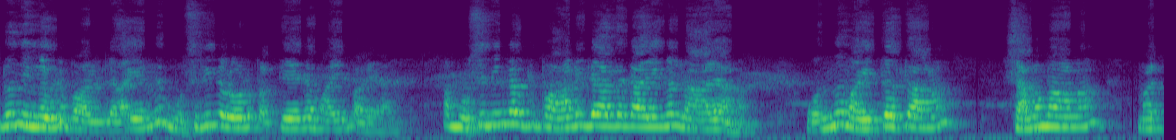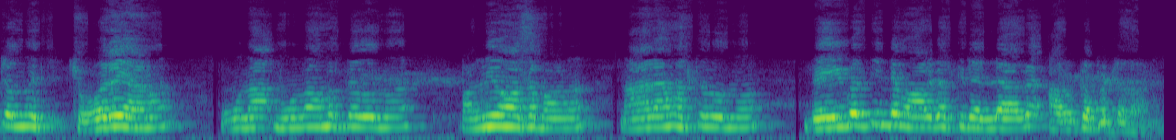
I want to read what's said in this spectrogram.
ഇതും നിങ്ങൾക്ക് പാടില്ല എന്ന് മുസ്ലിങ്ങളോട് പ്രത്യേകമായി പറയാം. ആ മുസ്ലിങ്ങൾക്ക് പാടില്ലാത്ത കാര്യങ്ങൾ നാലാണ്. ഒന്ന് മൈത്തത്താണ് ശവമാണ് മറ്റൊന്ന് ചോരയാണ് മൂന്നാ മൂന്നാമത്തേതൊന്ന് പന്നിവാസമാണ് നാലാമത്തേതൊന്ന് ദൈവത്തിന്റെ മാർഗത്തിലല്ലാതെ അറുക്കപ്പെട്ടതാണ്.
